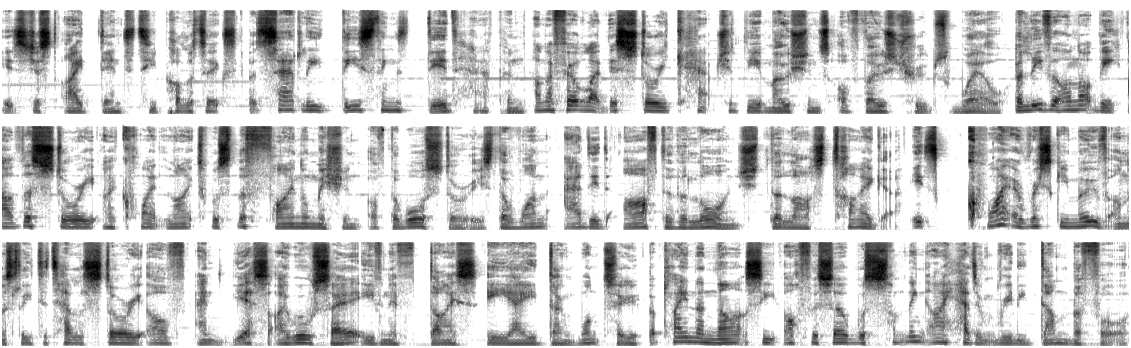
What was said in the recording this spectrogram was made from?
it's just identity politics, but sadly these things did happen, and I felt like this story captured the emotions of those troops well. Believe it or not, the other story I quite liked was the final mission of the war stories, the one added after the launch, The Last Tiger. It's quite a risky move, honestly, to tell a story of, and yes, I will say it, even if DICE EA don't want to, but playing a Nazi officer was something I hadn't really done before,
